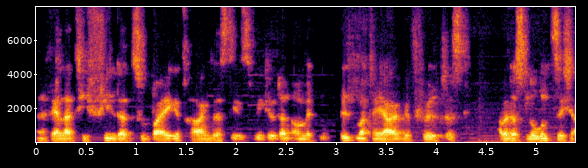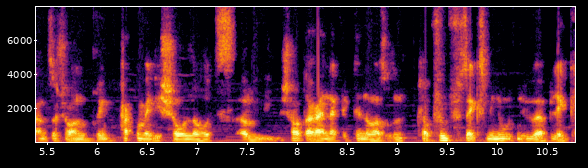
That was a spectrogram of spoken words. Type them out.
relativ viel dazu beigetragen, dass dieses Video dann auch mit Bildmaterial gefüllt ist. Aber das lohnt sich anzuschauen. Bringt, packen wir in die Show Notes. Ähm, schaut da rein, da kriegt ihr nochmal so einen, glaube, fünf, sechs Minuten Überblick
